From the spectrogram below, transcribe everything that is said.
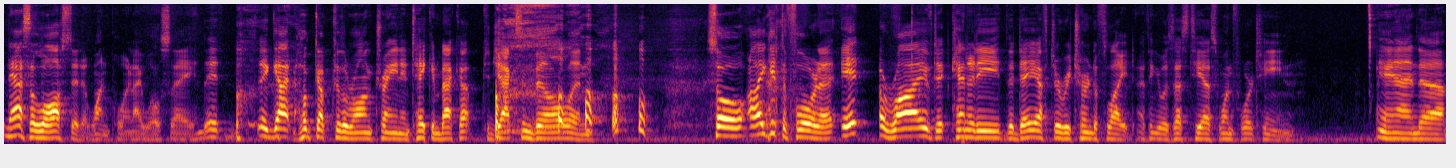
NASA lost it at one point, I will say. It, it got hooked up to the wrong train and taken back up to Jacksonville. And so I get to Florida. It arrived at Kennedy the day after return to flight. I think it was STS 114. And uh,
